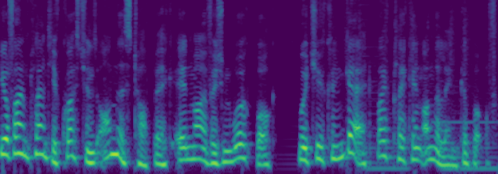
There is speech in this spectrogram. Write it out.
You'll find plenty of questions on this topic in my Vision workbook, which you can get by clicking on the link above.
